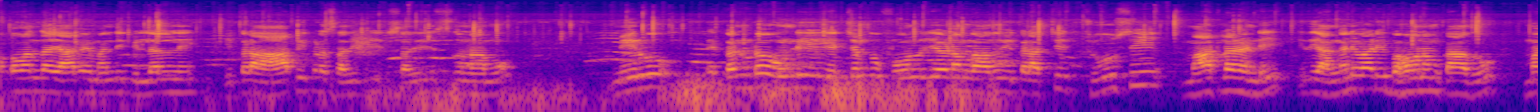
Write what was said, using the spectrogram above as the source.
ఒక వంద యాభై మంది పిల్లల్ని ఇక్కడ ఆపి ఇక్కడ చదివి చదివిస్తున్నాము. మీరు ఎక్కడి నుండో ఉండి హెచ్ఎంకు ఫోన్లు చేయడం కాదు ఇక్కడ వచ్చి చూసి మాట్లాడండి. ఇది అంగన్వాడీ భవనం కాదు మా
